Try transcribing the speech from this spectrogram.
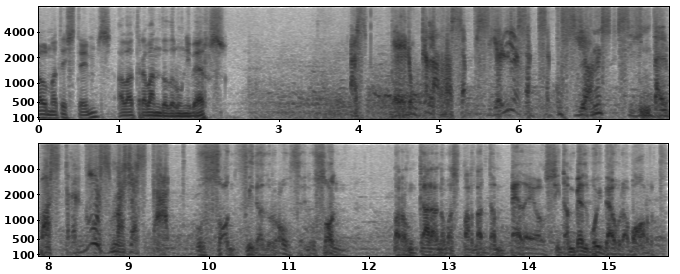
Al mateix temps, a l'altra banda de l'univers, Es Espero que la recepció i les execucions siguin del vostre gust, majestat. Ho són, Fidel Rosen, ho són. Però encara no m'has parlat d'en Peleos i també el vull veure mort.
